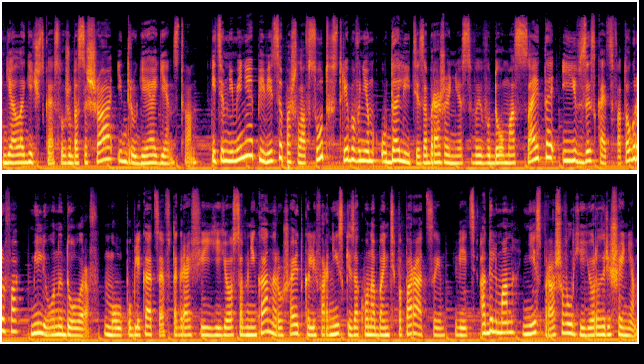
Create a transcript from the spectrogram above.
геологическая служба США и другие агентства. И тем не менее, певица пошла в суд с требованием удалить изображение своего дома с сайта и взыскать с фотографа миллионы долларов. Мол, публикация фотографии ее особняка нарушает калифорнийский закон об антипапарации, ведь Адельман не спрашивал ее разрешения.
